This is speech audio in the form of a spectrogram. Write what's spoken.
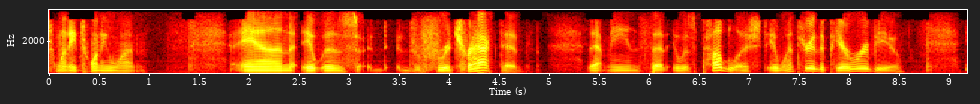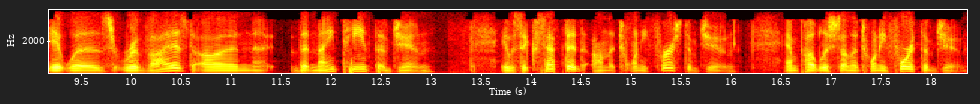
2021, and it was retracted. That means that it was published. It went through the peer review. It was revised on the 19th of June. It was accepted on the 21st of June and published on the 24th of June.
